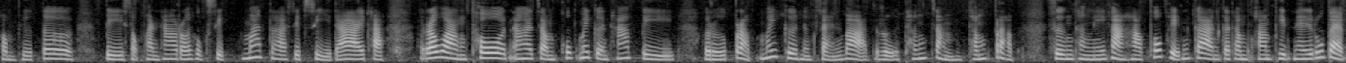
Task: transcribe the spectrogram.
คอมพิวเตอร์ ปี 2560 มาตรา 14 ได้ค่ะ ระหว่างโทษนะคะจำคุกไม่เกิน 5 ปี หรือปรับไม่เกิน 1 0 0 0 0แบาท หรือทั้งจำทั้งปรับ ซึ่งทางนี้ค่ะหากพบเห็นการกระทำความผิดในรูปแบบ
